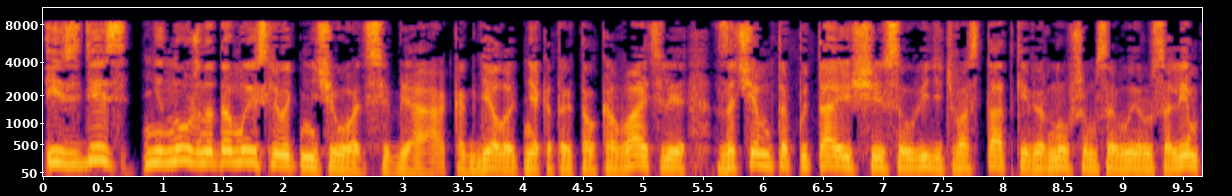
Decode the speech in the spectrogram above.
И здесь не нужно домысливать ничего от себя, как делают некоторые толкователи, зачем-то пытающиеся увидеть в остатке вернувшемся в Иерусалим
